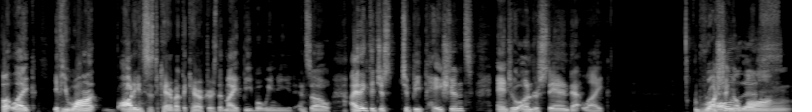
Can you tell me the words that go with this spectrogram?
But like, if you want audiences to care about the characters, that might be what we need. And so I think that just to be patient and to understand that like rushing along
